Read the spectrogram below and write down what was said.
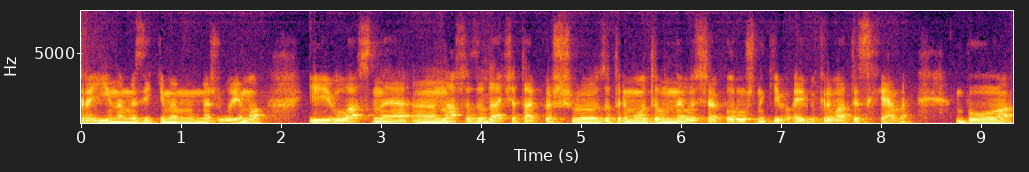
країнами, з якими ми межуємо. І власне е, наша задача також е, затримувати не лише порушників, а й викривати схеми. Бо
